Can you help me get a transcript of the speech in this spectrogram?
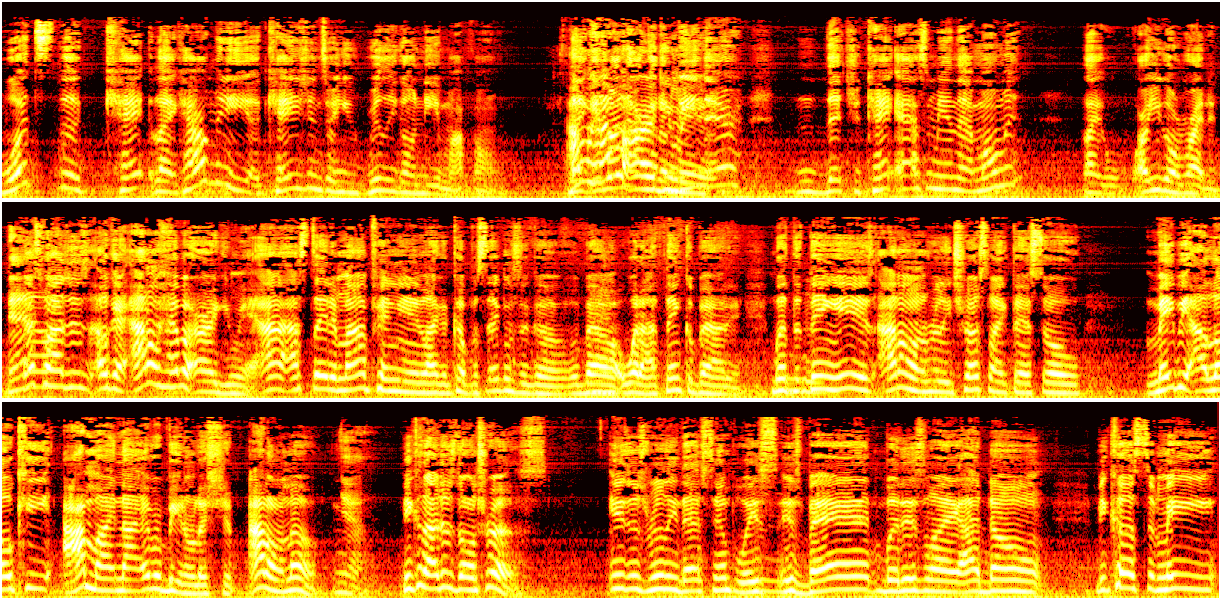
what's the ca- like how many occasions are you really gonna need my phone? I Like, don't am have I an not gonna be argument. there that you can't ask me in that moment? Like, are you gonna write it down? That's why I just okay. I don't have an argument. I, I stated my opinion like a couple seconds ago about Mm-hmm. what I think about it. But the thing is, I don't really trust like that. So maybe I low key, I might not ever be in a relationship. I don't know Yeah. because I just don't trust. It's just really that simple. It's it's bad, but it's like I don't because to me,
